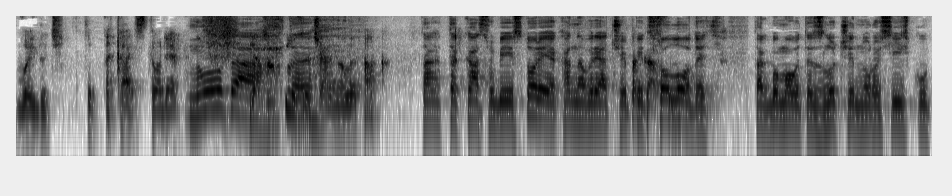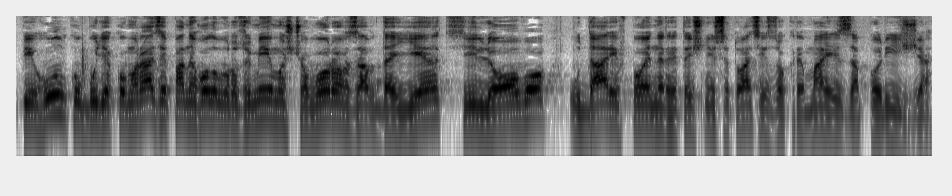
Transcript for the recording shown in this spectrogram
вийдуть. Тут така історія. Ну Я так, жартую, та, звичайно, але так. та, така собі історія, яка навряд чи Така підсолодить, так би мовити, злочинну російську пігулку. В будь-якому разі, пане голову, розуміємо, що ворог завдає цільово ударів по енергетичній ситуації, зокрема і Запоріжжя.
